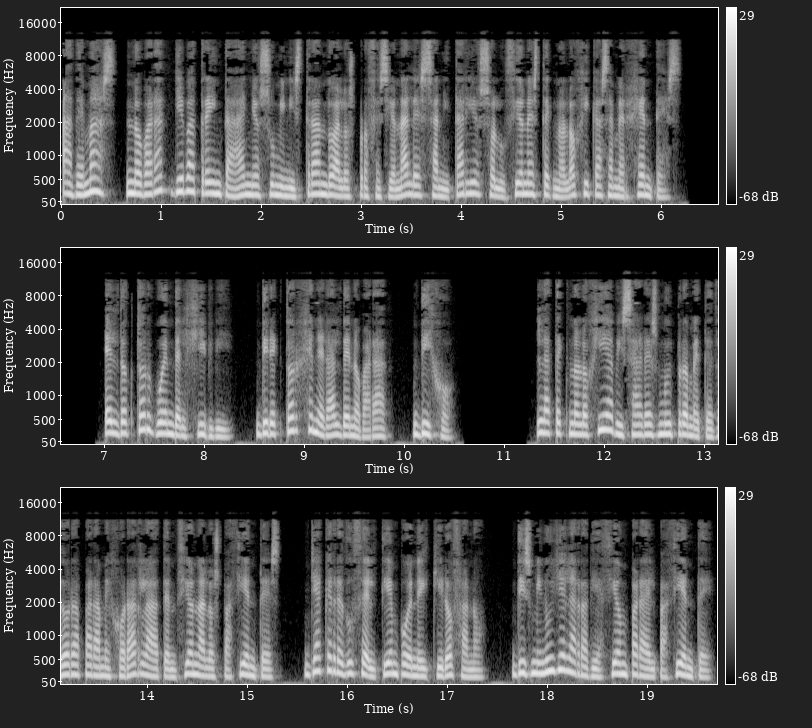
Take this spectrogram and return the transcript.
Además, Novarad lleva 30 años suministrando a los profesionales sanitarios soluciones tecnológicas emergentes. El Dr. Wendell Hirby, director general de Novarad, dijo: La tecnología Visar es muy prometedora para mejorar la atención a los pacientes, ya que reduce el tiempo en el quirófano, disminuye la radiación para el paciente,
